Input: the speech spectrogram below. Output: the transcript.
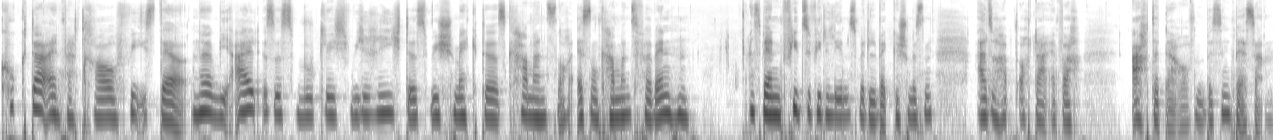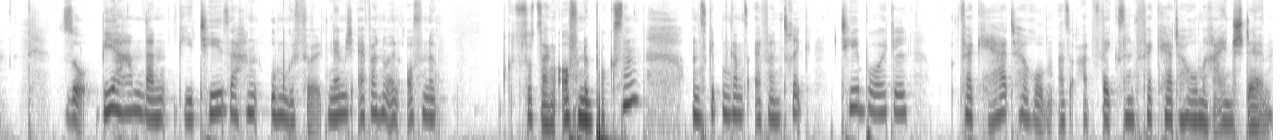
guck da einfach drauf, wie ist der, ne, wie alt ist es wirklich, wie riecht es, wie schmeckt es, kann man es noch essen, kann man es verwenden. Es werden viel zu viele Lebensmittel weggeschmissen, also habt auch da einfach, achtet darauf ein bisschen besser. So, wir haben dann die Teesachen umgefüllt, nämlich einfach nur in offene, sozusagen offene Boxen. Und es gibt einen ganz einfachen Trick, Teebeutel verkehrt herum, also abwechselnd verkehrt herum reinstellen.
